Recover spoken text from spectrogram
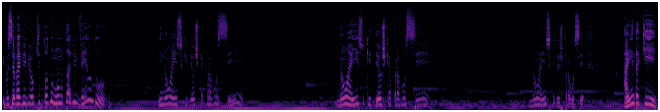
E você vai viver o que todo mundo está vivendo. E não é isso que Deus quer para você. Não é isso que Deus quer para você. Não é isso que Deus quer para você. Ainda que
